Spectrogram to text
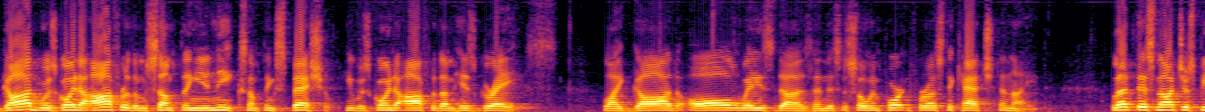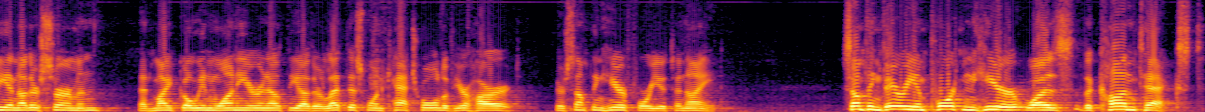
God was going to offer them something unique, something special. He was going to offer them His grace, like God always does. And this is so important for us to catch tonight. Let this not just be another sermon that might go in one ear and out the other. Let this one catch hold of your heart. There's something here for you tonight. Something very important here was the context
